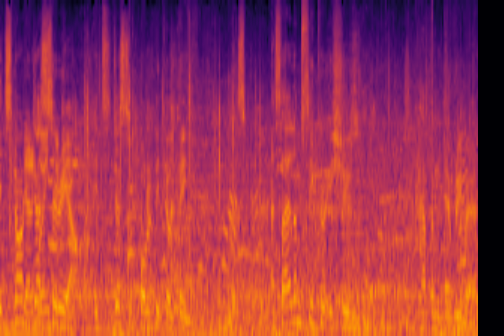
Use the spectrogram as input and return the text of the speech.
It's not just Syria. It's just a political thing. It's asylum seeker issues happen everywhere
